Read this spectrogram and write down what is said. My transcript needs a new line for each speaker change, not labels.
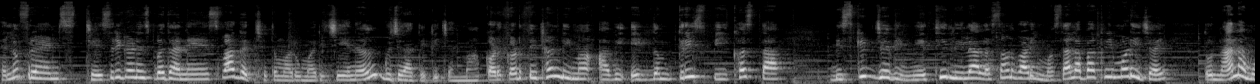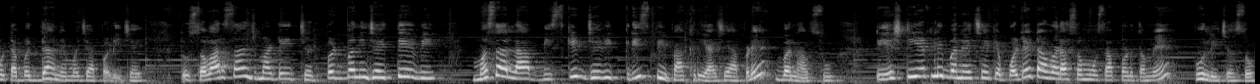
Hello friends જય શ્રી ગણેશ બધાને સ્વાગત છે તમારું મારી ચેનલ ગુજરાતી કિચનમાં કડકડતી ઠંડીમાં આવી એકદમ ક્રિસ્પી ખસ્તા બિસ્કિટ જેવી મેથી, લીલા લસણવાળી મસાલા ભાખરી મળી જાય તો નાના મોટા બધાને મજા પડી જાય. તો સવાર સાંજ માટે ઝટપટ બની જાય તેવી મસાલા, બિસ્કિટ જેવી ક્રિસ્પી ભાખરી આજે આપણે બનાવશું. ટેસ્ટી એટલી બને છે કે બટેટાવાળા સમોસા પણ તમે ભૂલી જશો.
